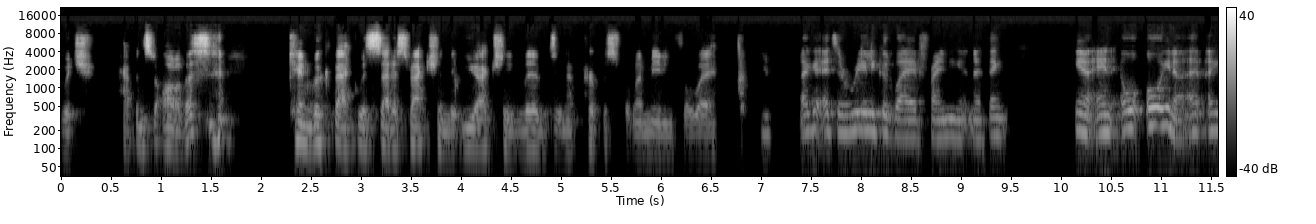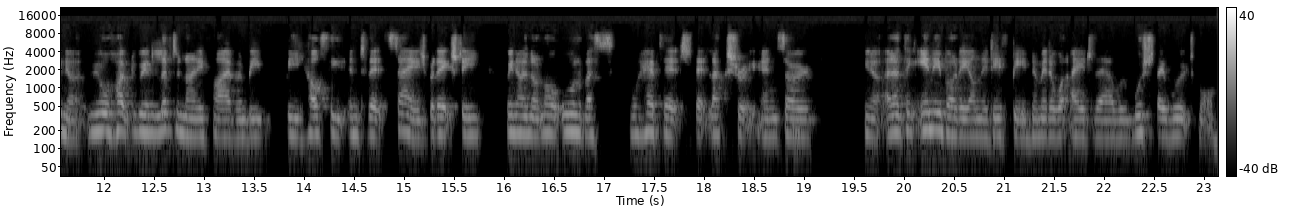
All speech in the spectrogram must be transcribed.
which happens to all of us, can look back with satisfaction that you actually lived in a purposeful and meaningful way. Like it's a really good way of framing it. And I think you know, and or, or you know, uh, you know, we all hope to be live to 95 and be be healthy into that stage, but actually, we know not, not all of us will have that that luxury, and so, you know, I don't think anybody on their deathbed, no matter what age they are, would wish they worked more,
